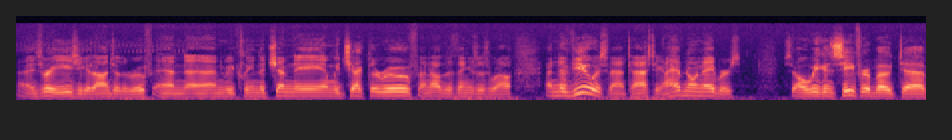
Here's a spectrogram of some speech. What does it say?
Uh, it's very easy to get onto the roof, and and we clean the chimney and we check the roof and other things as well. And the view is fantastic. I have no neighbors, so we can see for about uh,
